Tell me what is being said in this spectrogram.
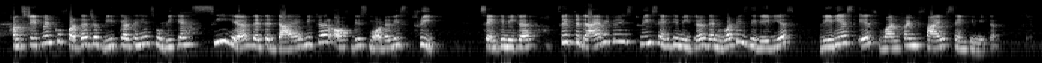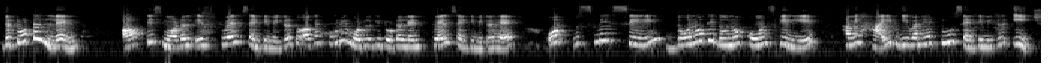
हम स्टेटमेंट को फर्दर जब रीड करते हैं so we can see here that the diameter of this model is three centimetre so if the diameter is 3 centimeter then what is the radius radius is 1.5 centimeter the total length of this model is 12 centimeter तो अगर पूरे मॉडल की टोटल लेंथ 12 सेंटीमीटर है और उसमें से दोनों के दोनों कोन्स के लिए हमें हाइट गिवन है two centimetre each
